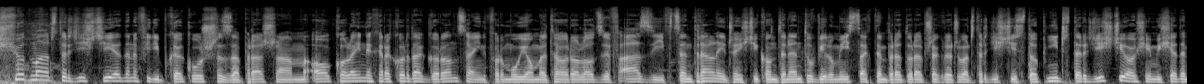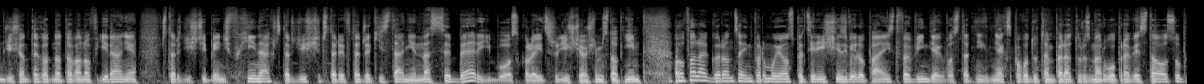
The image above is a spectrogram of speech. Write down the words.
7.41 Filip Kekusz, zapraszam. O kolejnych rekordach gorąca informują meteorolodzy w Azji. W centralnej części kontynentu w wielu miejscach temperatura przekroczyła 40 stopni, 48,7 odnotowano w Iranie, 45 w Chinach, 44 w Tadżykistanie. Na Syberii było z kolei 38 stopni. O falach gorąca informują specjaliści z wielu państw. W Indiach w ostatnich dniach z powodu temperatur zmarło prawie 100 osób.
